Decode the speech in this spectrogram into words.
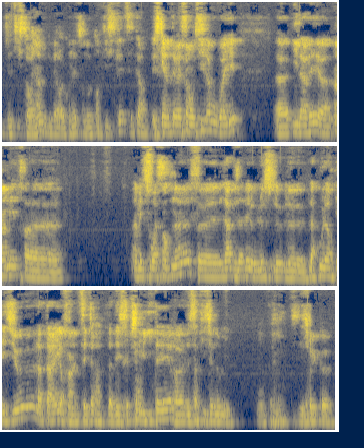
Vous êtes historien, vous devez reconnaître son authenticité, etc. Et ce qui est intéressant aussi, là, vous voyez, euh, il avait euh, un mètre, euh, un mètre 69. Euh, là, vous avez la couleur des yeux, la taille, enfin, etc. La description militaire euh, de sa physionomie. C'est des trucs, euh,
